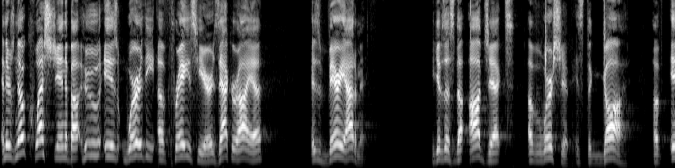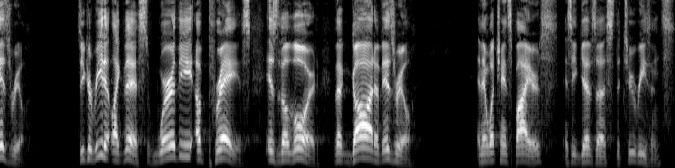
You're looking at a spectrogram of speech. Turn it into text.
And there's no question about who is worthy of praise here. Zechariah is very adamant. He gives us the object of worship, it's the God of Israel. So you could read it like this Worthy of praise is the Lord the God of Israel. And then what transpires is he gives us the two reasons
